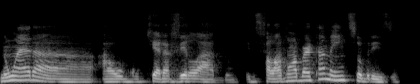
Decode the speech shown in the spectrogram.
não era algo que era velado. Eles falavam abertamente sobre isso.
